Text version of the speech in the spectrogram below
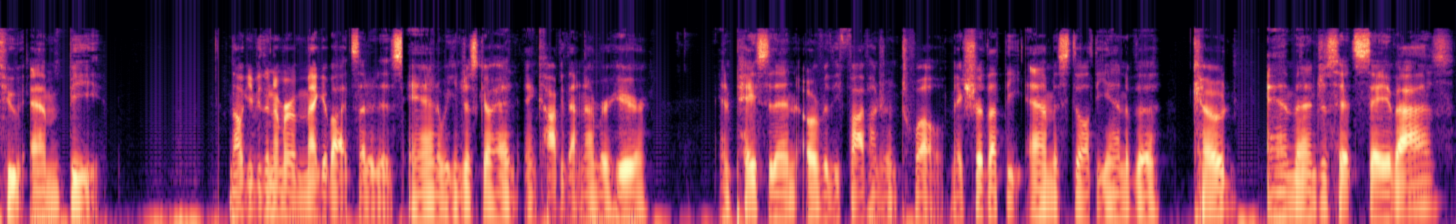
to MB. And I'll give you the number of megabytes that it is. And we can just go ahead and copy that number here and paste it in over the 512. Make sure that the M is still at the end of the code and then just hit save as.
